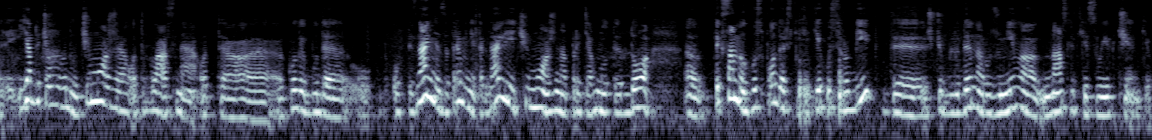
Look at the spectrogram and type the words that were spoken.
Е, Я до чого веду? Чи може, от власне, от е, коли буде впізнання, затримання і так далі, чи можна притягнути до е, тих самих господарських якихось робіт, де, щоб людина розуміла наслідки своїх вчинків?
